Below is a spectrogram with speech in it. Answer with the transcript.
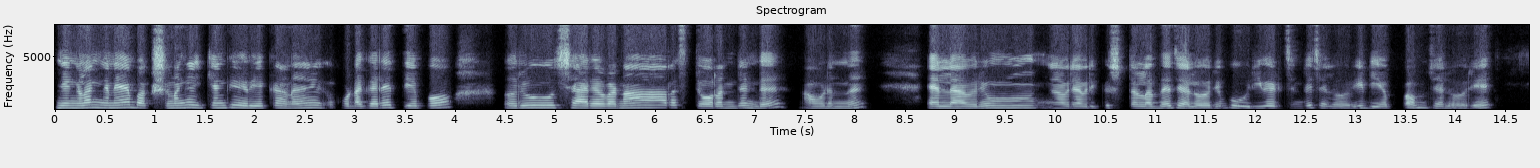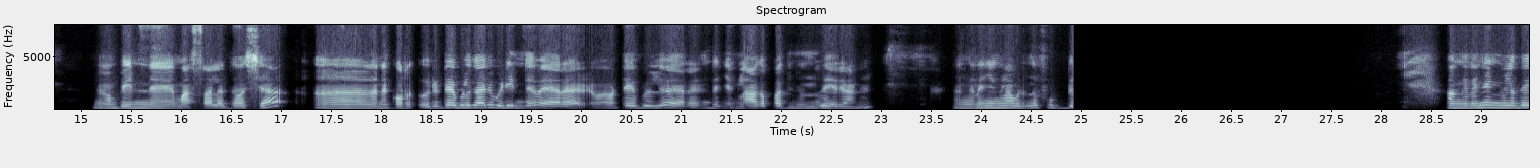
ഞങ്ങൾ അങ്ങനെ ഭക്ഷണം കഴിക്കാൻ കയറിയേക്കാണ് കൊടകര എത്തിയപ്പോ ഒരു ശരവണ റെസ്റ്റോറന്റ് ഉണ്ട് അവിടുന്ന്. എല്ലാവരും അവരവർക്ക് ഇഷ്ടമുള്ളത് ചിലവര് പൂരി മേടിച്ചിട്ടുണ്ട് ചിലവര് ഇടിയപ്പം ചിലവര് പിന്നെ മസാല ദോശ അങ്ങനെ കുറ ഒരു ടേബിളുകാർ ഇവിടെ ഉണ്ട്. വേറെ ടേബിളിൽ വേറെ ഉണ്ട്. ഞങ്ങൾ ആകെ പതിനൊന്ന് പേരാണ്. അങ്ങനെ ഞങ്ങൾ അവിടുന്ന് ഫുഡ് അങ്ങനെ ഞങ്ങളിത്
